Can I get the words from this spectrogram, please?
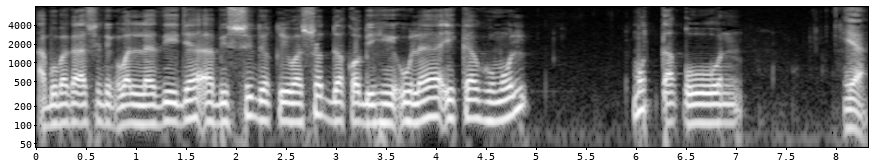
Abu Bakar As-Siddiq walladzi jaa bis-sidqi wa saddaqa bihi ulaika humul muttaqun. Ya.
